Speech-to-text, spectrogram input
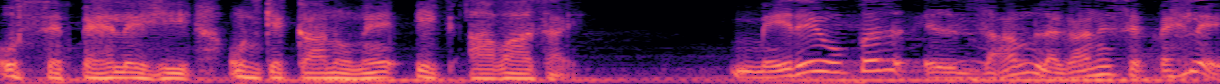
उससे पहले ही उनके कानों में एक आवाज़ आई। मेरे ऊपर इल्ज़ाम लगाने से पहले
